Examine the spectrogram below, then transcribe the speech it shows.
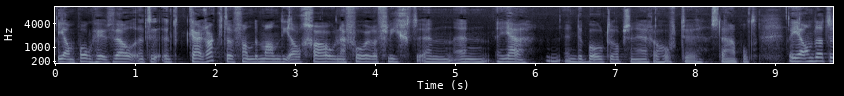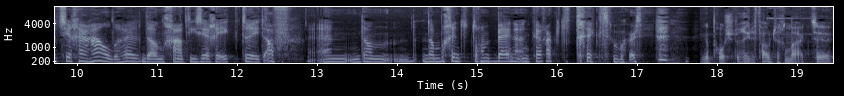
Jan Pronk heeft wel het, het karakter van de man die al gauw naar voren vliegt... en, en ja, en de boter op zijn eigen hoofd uh, stapelt. Ja, omdat het zich herhaalde. Hè. Dan gaat hij zeggen, ik treed af. En dan, dan begint het toch een, bijna een karaktertrek te worden. Ik heb procedurele fouten gemaakt. Uh, en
